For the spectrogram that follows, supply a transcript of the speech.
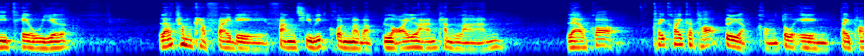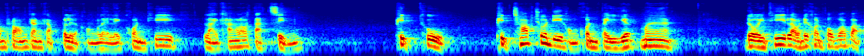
detail เยอะ แล้วทำ Club Friday ฟังชีวิตคนมาแบบร้อยล้านพันล้าน แล้วก็ค่อยๆ กระเทาะเปลือก ของตัวเองไปพร้อม ๆ กันกับเปลือกของหลายๆคนที่หลายครั้งเราตัดสินผิดถูก ผิดชอบชั่วดีของคนไปเยอะมาก โดยที่เราได้ค้นพบว่าแบบ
